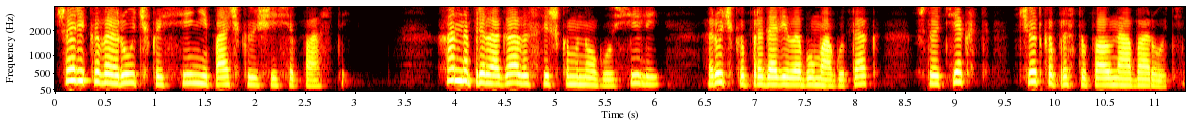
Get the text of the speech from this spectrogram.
Шариковая ручка с синей пачкающейся пастой. Ханна прилагала слишком много усилий, ручка продавила бумагу так, что текст четко проступал на обороте.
